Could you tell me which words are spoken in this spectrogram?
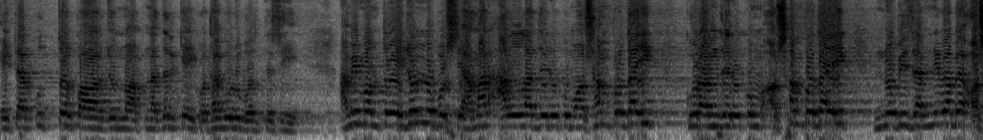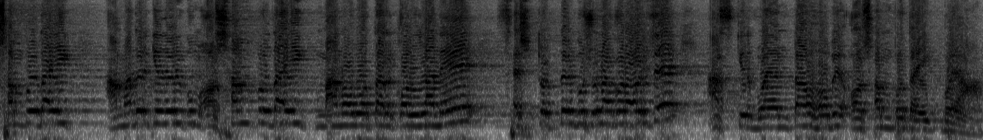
এটার উত্তর পাওয়ার জন্য আপনাদেরকে এই কথাগুলো বলতেছি। আমি মন্ত্র এই জন্য পড়ছি, আমার আল্লাহ যেরকম অসাম্প্রদায়িক, কোরআন যেরকম অসাম্প্রদায়িক, নবী যেমনি ভাবে অসাম্প্রদায়িক, আমাদেরকে যেরকম অসাম্প্রদায়িক মানবতার কল্যাণে শ্রেষ্ঠত্বের ঘোষণা করা হয়েছে, আজকের বয়ানটাও হবে অসাম্প্রদায়িক বয়ান।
